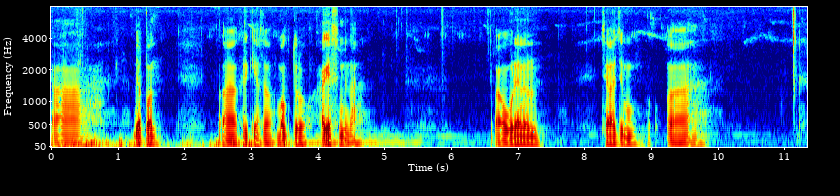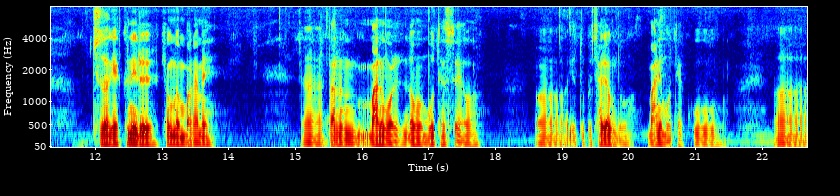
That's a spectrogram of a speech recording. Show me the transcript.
아, 몇번 아, 그렇게 해서 먹도록 하겠습니다. 아, 올해는 제가 지금 아, 추석에 큰일을 겪는 바람에 어, 다른 많은 걸 너무 못했어요. 어, 유튜브 촬영도 많이 못했고 어,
